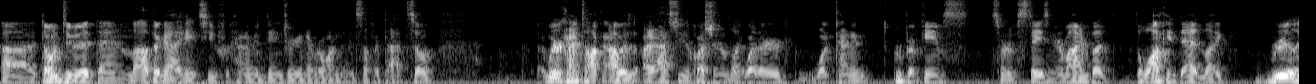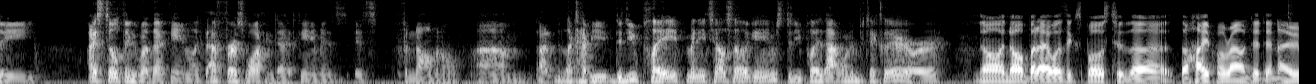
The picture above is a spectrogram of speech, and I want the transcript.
uh, don't do it, then the other guy hates you for kind of endangering everyone and stuff like that. So we were kind of talking. I was I asked you the question of like whether what kind of group of games sort of stays in your mind, but The Walking Dead like really. I still think about that game. Like that first Walking Dead game is is phenomenal. Um, uh, like, have you did you play many Telltale games? Did you play that one in particular, or no, no, but I was exposed to the the hype around it, and I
